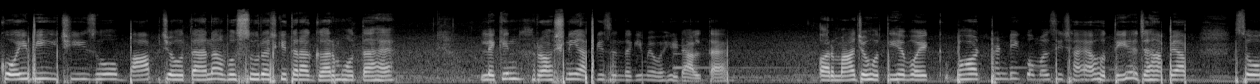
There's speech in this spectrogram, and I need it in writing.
कोई भी चीज़ हो, बाप जो होता है ना, वो सूरज की तरह गर्म होता है। लेकिन रोशनी आपकी ज़िंदगी में वही डालता है। और माँ जो होती है, वो एक बहुत ठंडी कोमल सी छाया होती है, जहाँ पे आप सो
